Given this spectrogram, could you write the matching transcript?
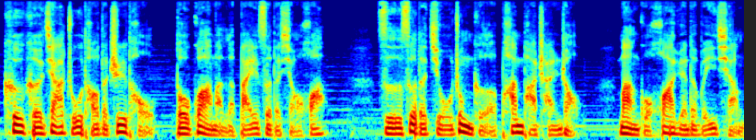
棵棵夹竹桃的枝头都挂满了白色的小花，紫色的九重葛攀爬缠绕，漫过花园的围墙，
